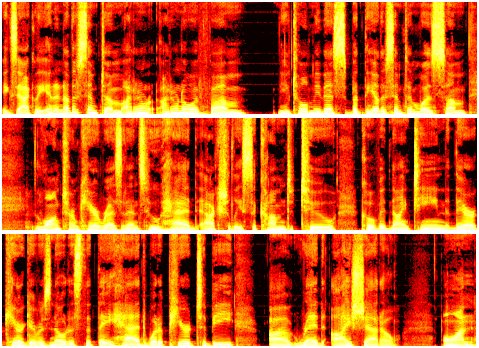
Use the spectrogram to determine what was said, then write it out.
Exactly. And another symptom, I don't I don't know if um, you told me this, but the other symptom was some long-term care residents who had actually succumbed to COVID-19. Their caregivers noticed that they had what appeared to be uh, red eyeshadow on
